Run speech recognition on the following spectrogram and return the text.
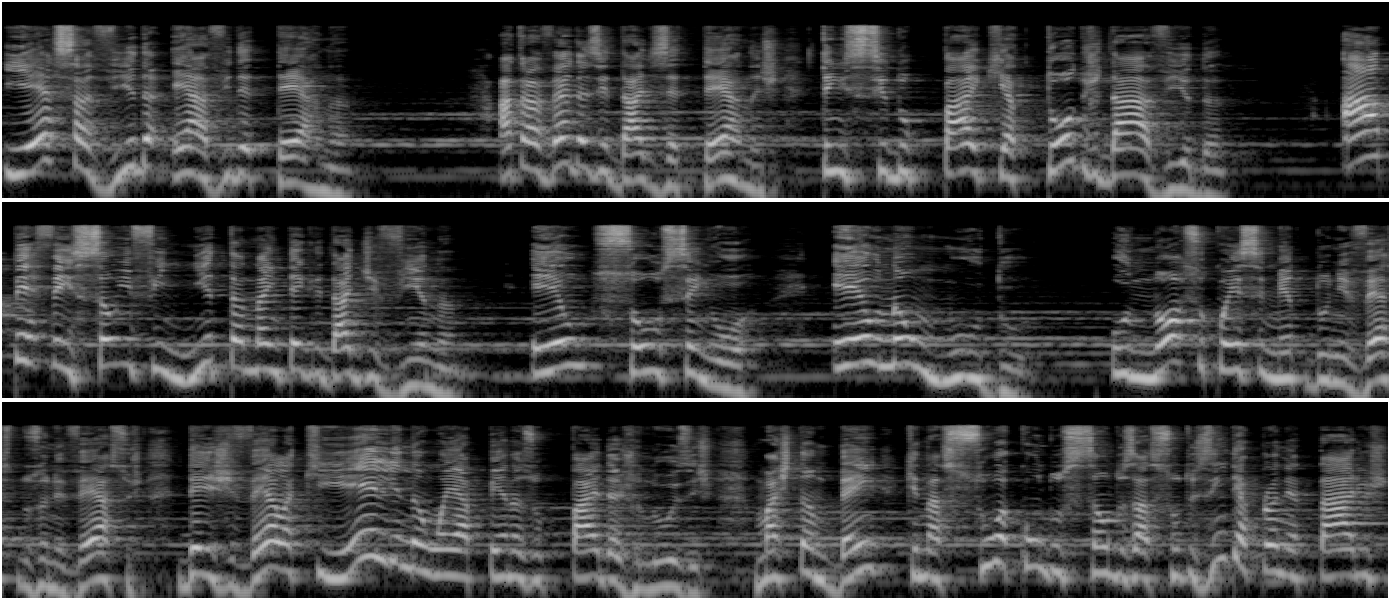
e essa vida é a vida eterna. Através das idades eternas, tem sido o Pai que a todos dá a vida. Há perfeição infinita na integridade divina. Eu sou o Senhor, eu não mudo. O nosso conhecimento do universo dos universos desvela que ele não é apenas o pai das luzes, mas também que na sua condução dos assuntos interplanetários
